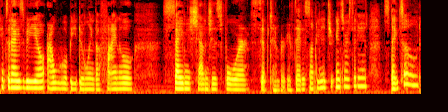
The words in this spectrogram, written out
In today's video, I will be doing the final savings challenges for September. If that is something that you're interested in, stay tuned.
